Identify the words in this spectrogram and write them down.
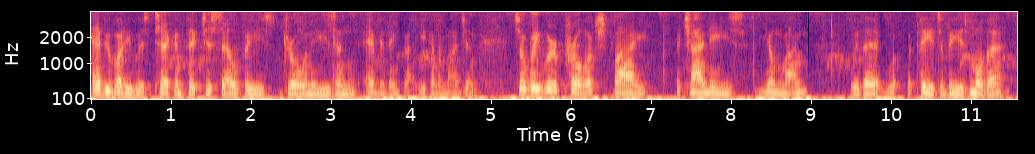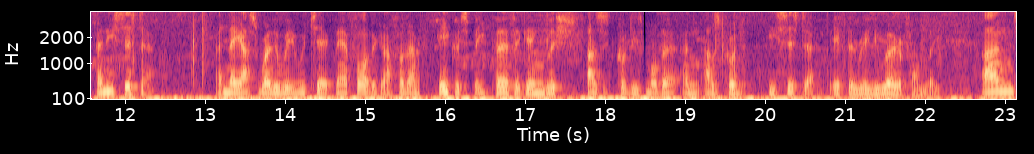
everybody was taking pictures, selfies, dronies and everything that you can imagine. So we were approached by a Chinese young man with a, what appeared to be his mother and his sister and they asked whether we would take their photograph of them. He could speak perfect English, as could his mother and as could his sister, if they really were a family. And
